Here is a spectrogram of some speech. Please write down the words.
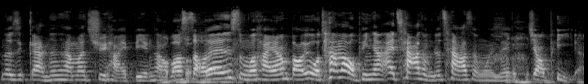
那是干，那他妈去海边好不好？少在那什么海洋保育，我他妈我平常爱擦什么就擦什么，你在 叫屁啊！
